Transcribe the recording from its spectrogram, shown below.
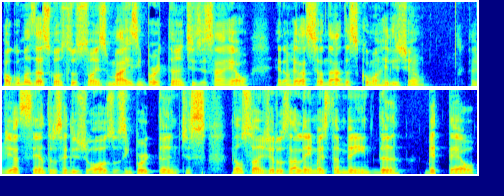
Algumas das construções mais importantes de Israel eram relacionadas com a religião. Havia centros religiosos importantes, não só em Jerusalém, mas também em Dan, Betel.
